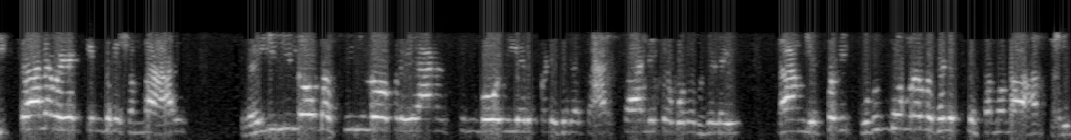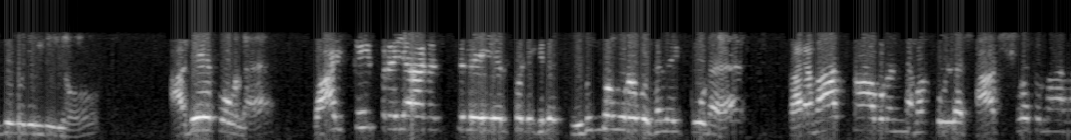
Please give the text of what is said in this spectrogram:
இக்கால வழக்கின்படி சொன்னால் ரயிலிலோ பஸ்ஸிலோ பிரயாணத்தின் போது ஏற்படுகிற தற்காலிக உறவுகளை நாம் எப்படி குடும்ப உறவுகளுக்கு சமமாக கருதுவதில்லையோ அதே போல வாழ்க்கை பிரயாணத்திலே ஏற்படுகிற குடும்ப உறவுகளை கூட பரமாத்மாவுடன் நமக்குள்ள சாஸ்வதமான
